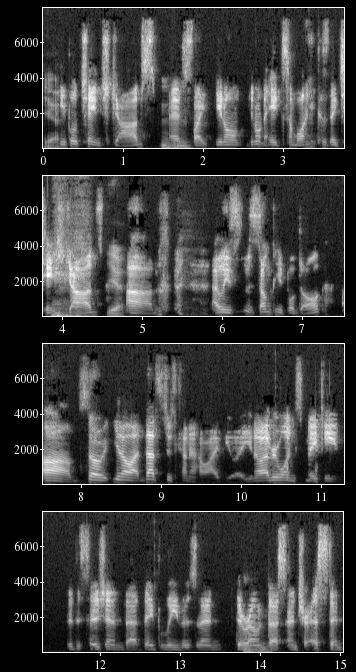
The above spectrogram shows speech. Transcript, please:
yeah. people change jobs mm-hmm. and it's like, you don't, you don't hate someone because they change jobs. yeah. Um, at least some people don't. Um, so, you know, that's just kind of how I view it. You know, everyone's making the decision that they believe is in their mm-hmm. own best interest and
